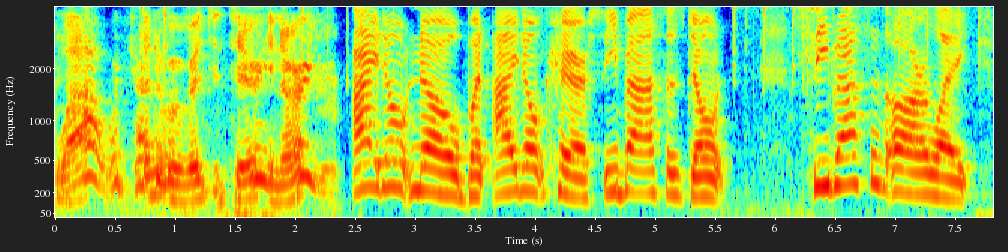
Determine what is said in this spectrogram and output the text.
Wow, what kind of a vegetarian are you? I don't know, but I don't care. Sea basses don't. Sea basses are like.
